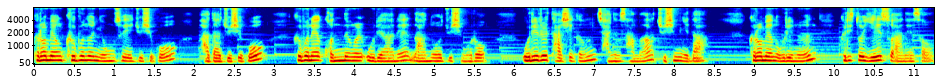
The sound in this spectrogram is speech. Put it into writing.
그러면 그분은 용서해 주시고 받아주시고 그분의 권능을 우리 안에 나누어 주심으로 우리를 다시금 자녀 삼아 주십니다. 그러면 우리는 그리스도 예수 안에서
